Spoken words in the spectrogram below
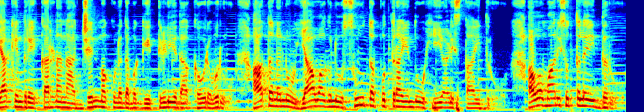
ಯಾಕೆಂದ್ರೆ ಕರ್ಣನ ಜನ್ಮ ಕುಲದ ಬಗ್ಗೆ ತಿಳಿಯದ ಕೌರವರು ಆತನನ್ನು ಯಾವಾಗಲೂ ಸೂತ ಪುತ್ರ ಎಂದು ಹೀಯಾಳಿಸ್ತಾ ಇದ್ರು. ಅವಮಾನಿಸುತ್ತಲೇ ಇದ್ದರು.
